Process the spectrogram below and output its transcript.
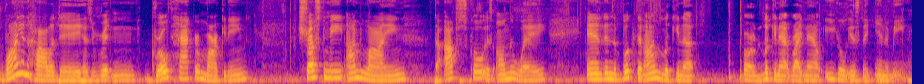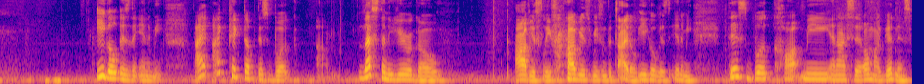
Ryan Holiday has written Growth Hacker Marketing, Trust Me, I'm Lying, The Obstacle is on the Way, and then the book that I'm looking up or looking at right now, Ego is the Enemy. Ego is the Enemy. I, I picked up this book um, less than a year ago obviously, for obvious reason, the title, Ego is the Enemy. This book caught me, and I said, oh my goodness,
